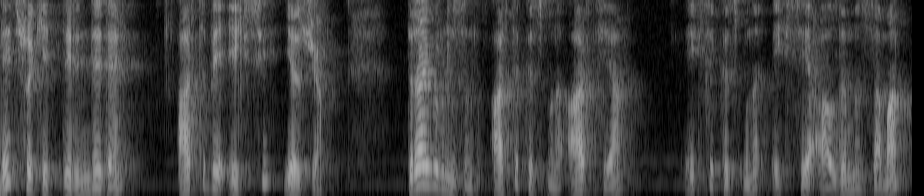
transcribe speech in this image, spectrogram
LED soketlerinde de artı ve eksi yazıyor. Driver'ımızın artı kısmını artıya, eksi kısmını eksiye aldığımız zaman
